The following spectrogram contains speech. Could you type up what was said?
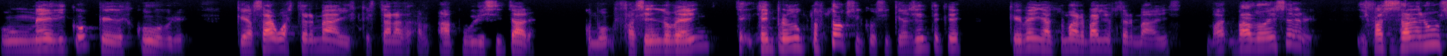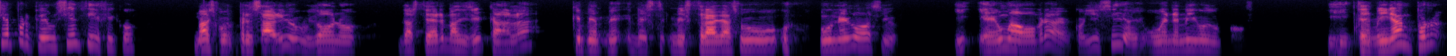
um médico que descubre que as aguas termais que están a, a publicitar como facendo ben, ten produtos tóxicos e que a xente que, que ven a tomar baños termais va, va a adoecer. E faz esa denuncia porque un científico, mas o empresario, o dono das termas, dice, cala, que me, me, me estragas o, o negocio. E é unha obra coñecida, o enemigo do povo. E terminan por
